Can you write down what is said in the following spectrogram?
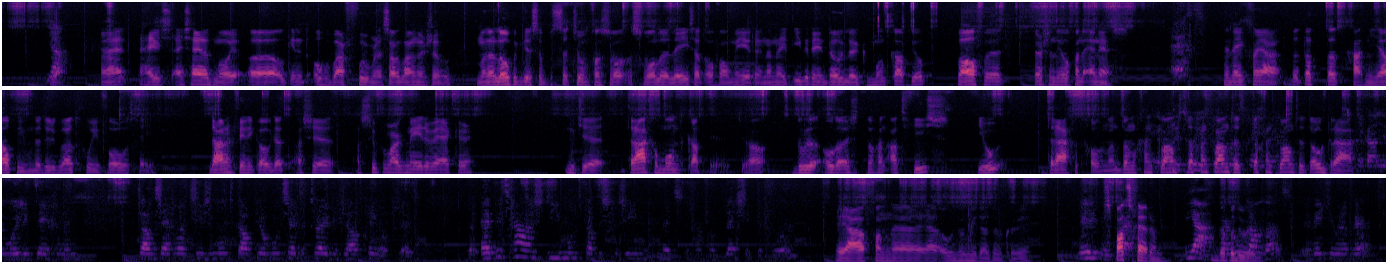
Ja. En hij, hij, hij zei dat mooi, eh, ook in het openbaar vervoer, maar dat is al langer zo. Maar dan loop ik dus op het station van Zwo- Zwolle, Lelystad of Almere. En dan heeft iedereen een doodleuke mondkapje op, behalve het personeel van de NS. Echt? Dan denk ik van ja, dat, dat, dat gaat niet helpen. Je moet natuurlijk wel het goede voorbeeld geven. Daarom vind ik ook dat als je als supermarktmedewerker, moet je draag een mondkapje, weet je wel. Doe dat, ook al is het nog een advies, je draag het gewoon. Want dan gaan klanten, dan het gaan klanten, dan gaan klanten het ook dragen. Je kan nu moeilijk tegen een klant zeggen dat hij zijn mondkapje op moet zetten terwijl je er zelf geen opzet. Heb je trouwens die mondkapjes gezien met een soort van plastic ervoor? Ja, van, eh, ja, hoe noem je dat ook alweer? Weet ik niet. Spatscherm. maar- Ja, maar bedoel hoe kan dat? Weet je hoe dat werkt?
